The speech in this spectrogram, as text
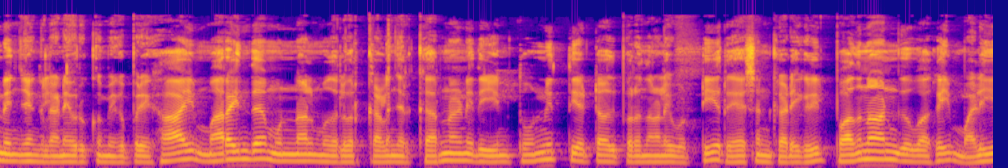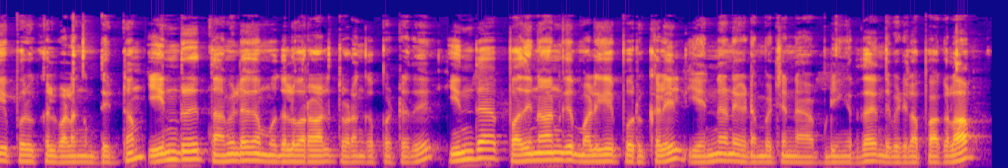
நெஞ்சங்கள் அனைவருக்கும் மிகப்பெரிய ஹாய். மறைந்த முன்னாள் முதல்வர் கலைஞர் கருணாநிதியின் தொண்ணூற்றி எட்டாவது பிறந்தநாளை ஒட்டி ரேஷன் கடைகளில் பதினான்கு வகை மளிகைப் பொருட்கள் வழங்கும் திட்டம் இன்று தமிழக முதல்வரால் தொடங்கப்பட்டது. இந்த பதினான்கு மளிகைப் பொருட்களில் என்னென்ன இடம்பெற்றன அப்படிங்கிறத இந்த வீடியோவில் பார்க்கலாம்.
